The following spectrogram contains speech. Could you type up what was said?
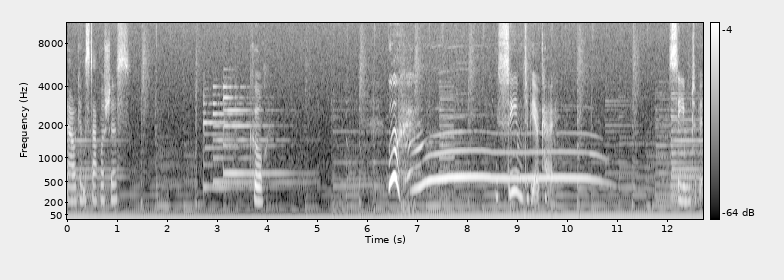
Now we can establish this. Cool. Woo! We seem to be okay. Seem to be.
